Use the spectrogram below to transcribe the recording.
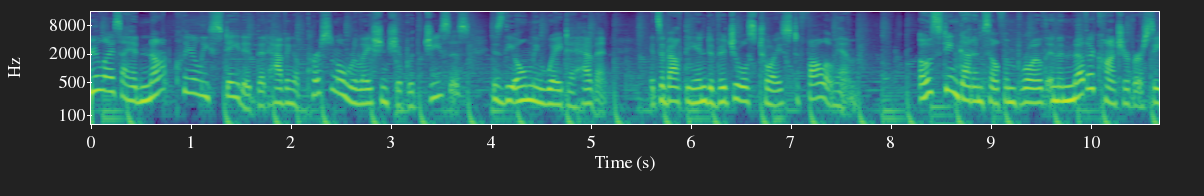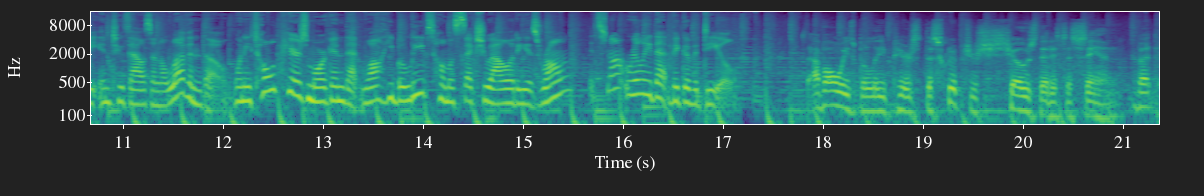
realized I had not clearly stated that having a personal relationship with Jesus is the only way to heaven. It's about the individual's choice to follow him. Osteen got himself embroiled in another controversy in 2011, though, when he told Piers Morgan that while he believes homosexuality is wrong, it's not really that big of a deal. I've always believed, Piers, the scripture shows that it's a sin. But,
